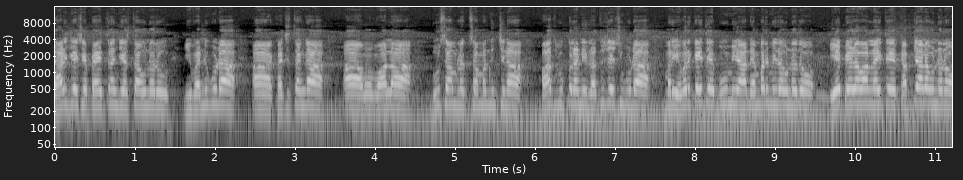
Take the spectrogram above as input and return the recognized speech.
దాడి చేసే ప్రయత్నం చేస్తూ ఉన్నారు. ఇవన్నీ కూడా ఖచ్చితంగా వాళ్ళ భూస్వాములకు సంబంధించిన పాస్బుక్లన్నీ రద్దు చేసి కూడా మరి ఎవరికైతే భూమి ఆ నెంబర్ మీద ఉన్నదో ఏ పేదవాళ్ళు అయితే కబ్జాలో ఉన్నదో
